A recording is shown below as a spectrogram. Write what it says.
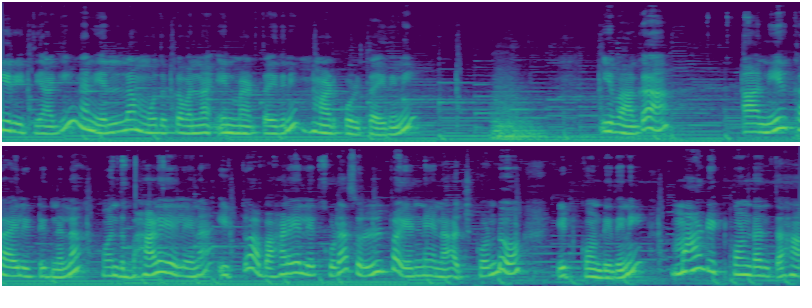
ಈ ರೀತಿಯಾಗಿ ನಾನು ಎಲ್ಲ ಮೋದಕವನ್ನು ಏನು ಮಾಡ್ತಾಯಿದ್ದೀನಿ ಮಾಡ್ಕೊಳ್ತಾ ಇದ್ದೀನಿ. ಇವಾಗ ಆ ನೀರು ಕಾಯಲಿಟ್ಟಿದ್ನೆಲ್ಲ ಒಂದು ಬಾಳೆ ಎಲೆನ ಇಟ್ಟು ಆ ಬಾಳೆ ಎಲೆ ಕೂಡ ಸ್ವಲ್ಪ ಎಣ್ಣೆಯನ್ನು ಹಚ್ಕೊಂಡು ಇಟ್ಕೊಂಡಿದ್ದೀನಿ. ಮಾಡಿಟ್ಕೊಂಡಂತಹ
